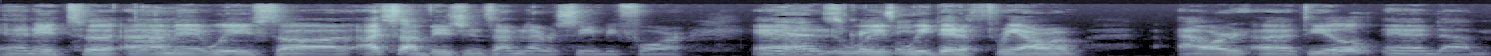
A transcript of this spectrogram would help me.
and it took. Yeah. I mean, we saw. I saw visions I've never seen before, and yeah, we we did a three hour hour uh, deal, and um,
